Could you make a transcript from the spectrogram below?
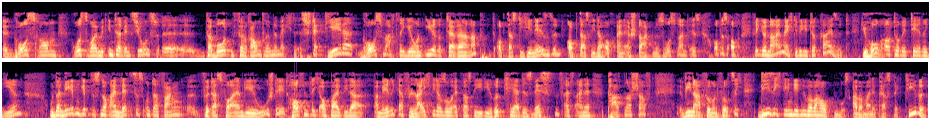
äh, Großraum, Großräumen mit Interventionsverboten äh, für raumfremde Mächte. Es steckt jede Großmachtregion ihre Terrain ab, ob das die Chinesen sind, ob das wieder auch ein erstarkendes Russland ist, ob es auch Regionalmächte wie die Türkei sind, die hochautoritär regieren. Und daneben gibt es noch ein letztes Unterfangen, äh, für das vor allem allem die EU steht, hoffentlich auch bald wieder Amerika, vielleicht wieder so etwas wie die Rückkehr des Westens als eine Partnerschaft, wie nach 45, die sich dem gegenüber behaupten muss. Aber meine Perspektive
